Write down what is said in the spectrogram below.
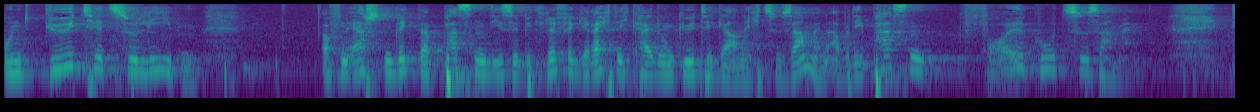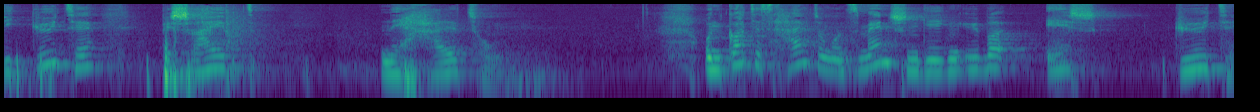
und Güte zu lieben. Auf den ersten Blick, da passen diese Begriffe Gerechtigkeit und Güte gar nicht zusammen, aber die passen voll gut zusammen. Die Güte beschreibt eine Haltung. Und Gottes Haltung uns Menschen gegenüber ist Güte.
